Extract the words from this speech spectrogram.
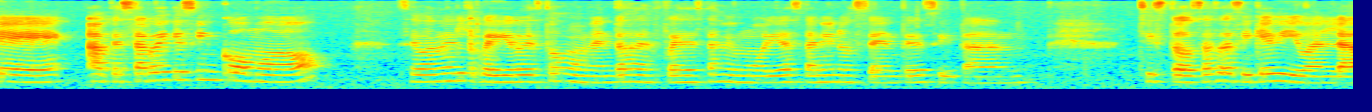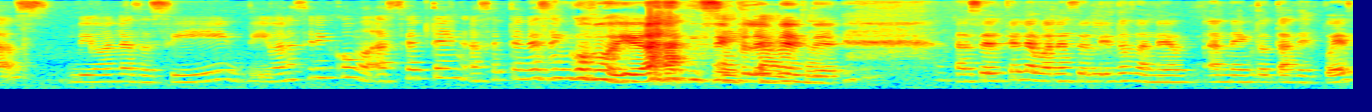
que a pesar de que es incómodo, se van a reír de estos momentos después de estas memorias tan inocentes y tan chistosas, así que vívanlas, vívanlas así y van a ser incómodas, acepten, acepten esa incomodidad simplemente. Acéptenla, van a ser lindas anécdotas después.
